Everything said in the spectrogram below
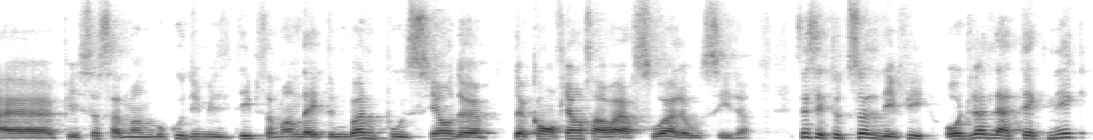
Euh, puis ça, ça demande beaucoup d'humilité, puis ça demande d'être une bonne position de, confiance envers soi là aussi. Là. Tu sais, c'est tout ça le défi. Au-delà de la technique,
